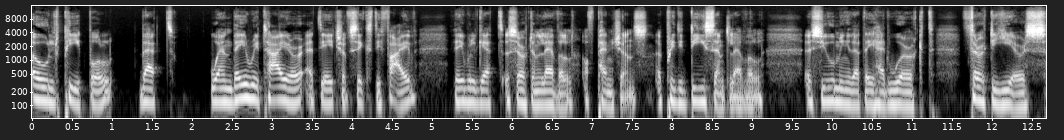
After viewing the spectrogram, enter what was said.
old people that when they retire at the age of 65, they will get a certain level of pensions, a pretty decent level, assuming that they had worked 30 years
